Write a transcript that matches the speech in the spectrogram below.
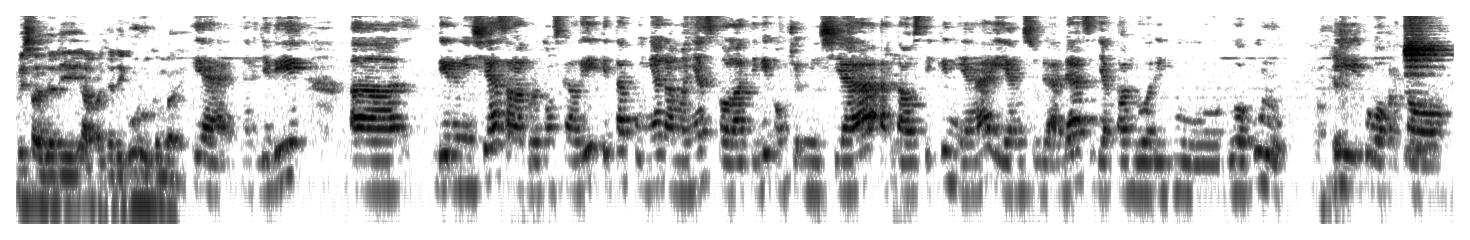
bisa jadi apa? Jadi guru kembali. Iya, nah, jadi uh, di Indonesia sangat beruntung sekali kita punya namanya Sekolah Tinggi Konghucu Indonesia atau STIKIN ya yang sudah ada sejak tahun 2020 Oke. di Purwokerto.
